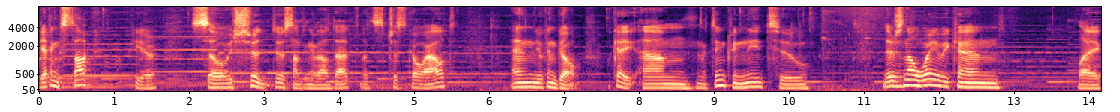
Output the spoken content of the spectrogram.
getting stuck here, so we should do something about that. Let's just go out and you can go. Okay, um, I think we need to... There's no way we can like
